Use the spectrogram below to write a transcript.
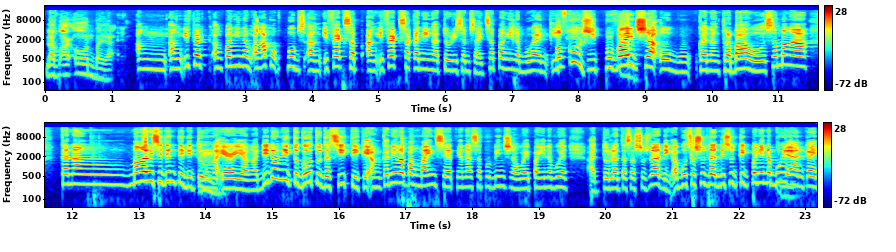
love our own baya. ang ang effect ang panginab ang ako pubs ang effect sa ang effect sa kani nga tourism site sa panginabuhan it, Of course. ni provide siya og kanang trabaho sa mga kanang mga residente dito Mm. nga area nga they don't need to go to the city kay ang kanila bang mindset nga nasa probinsya way panginabuhan adto lang ta sa syudad nig abot sa syudad lisod kay panginabuhian kay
